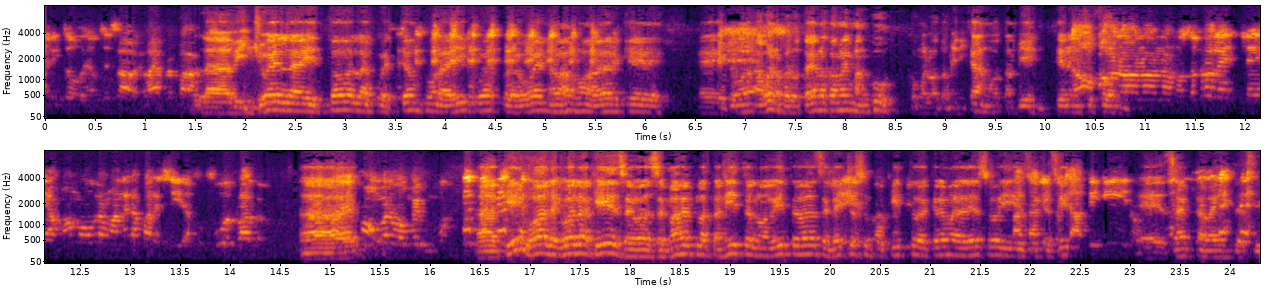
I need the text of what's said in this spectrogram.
él y todo, ya usted sabe, vaya preparado. La bichuela y toda la cuestión por ahí, pues, pero bueno, vamos a ver qué... Eh, ah, bueno, pero ustedes no comen mangú, como los dominicanos también, tienen no, su forma. No, no, no, nosotros le, le llamamos de otra manera parecida, fufu de plátano. Ah. Aquí igual, igual aquí, se, se maja el platanito, el nuevito, se le echa su poquito de crema de eso y su. Exactamente, sí,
